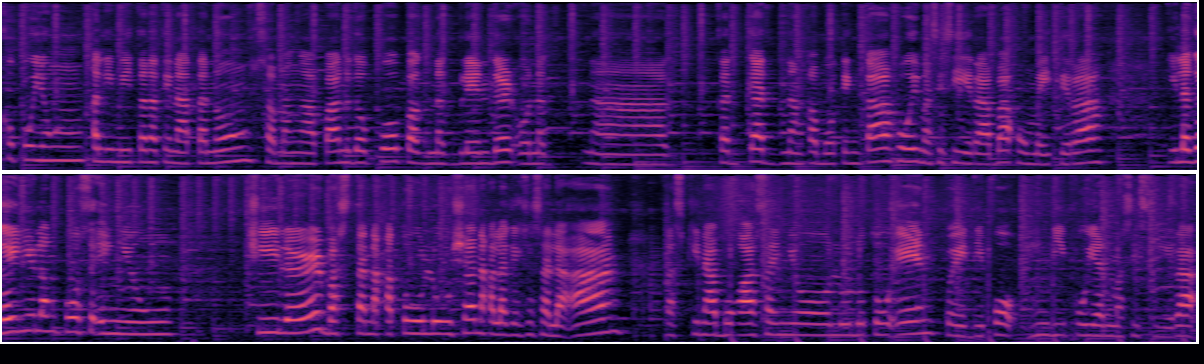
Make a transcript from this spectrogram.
ko po yung kalimitan na tinatanong sa mga paano daw po pag nag-blender o nag, nagkadkad ng kamuting kahoy, masisira ba kung may tira. Ilagay nyo lang po sa inyong chiller, basta nakatulo siya, nakalagay sa laan, tapos kinabukasan nyo lulutuin, pwede po, hindi po yan masisira.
